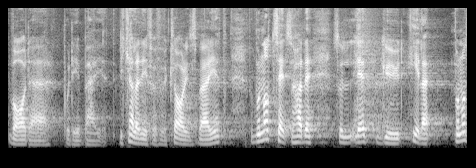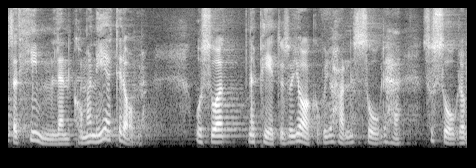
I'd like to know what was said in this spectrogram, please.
var där på det berget. Vi kallar det för förklaringsberget. För på något sätt så, hade, så lät Gud hela på något sätt himlen komma ner till dem. Och så att när Petrus och Jakob och Johannes såg det här så såg de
